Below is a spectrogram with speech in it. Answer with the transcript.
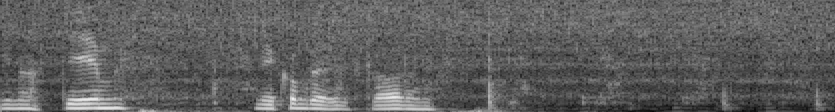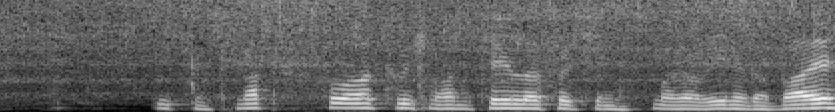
Je nachdem, mir kommt das jetzt gerade ein bisschen knapp vor, tue ich noch ein Teelöffelchen Margarine dabei.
